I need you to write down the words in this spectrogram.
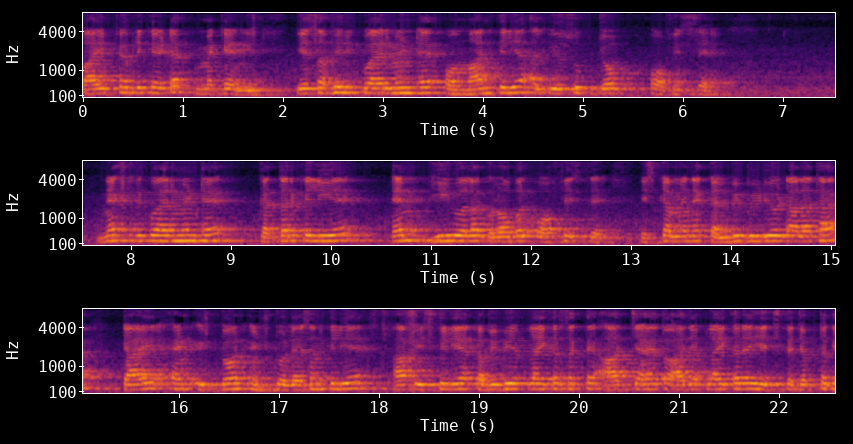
pipe fabricator machinist ये सभी रिक्वायरमेंट है ओमान के लिए, अल यूसुफ जॉब ऑफ़िस से है। नेक्स्ट रिक्वायरमेंट है कतर के लिए एम घी वाला ग्लोबल ऑफ़िस से इसका मैंने कल भी वीडियो डाला था टाइल एंड स्टोन इंस्टॉलेशन के लिए। आप इसके लिए कभी भी अप्लाई कर सकते हैं। आज चाहे तो आज अप्लाई करें इसका जब तक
